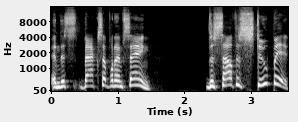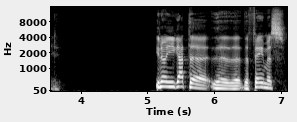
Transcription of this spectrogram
And this backs up what I'm saying. The South is stupid. You know, you got the the the, the famous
